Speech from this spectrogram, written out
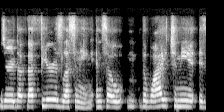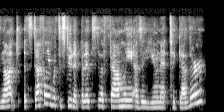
that, that fear is lessening and so mm, the why to me is not it's definitely with the student but it's the family as a unit together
